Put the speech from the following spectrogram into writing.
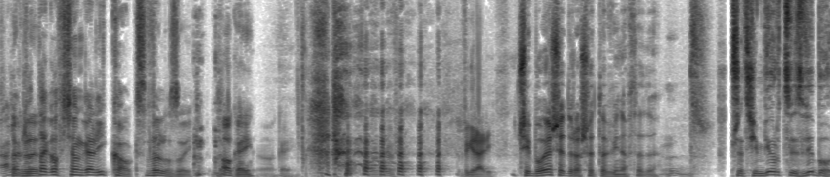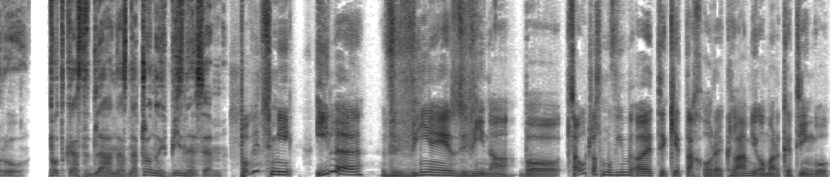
Ale Także, do tego wciągali koks, wyluzuj. okej. Okej. Wygrali. Czyli było jeszcze droższe to wino wtedy? Przedsiębiorcy z wyboru. Podcast dla naznaczonych biznesem. Powiedz mi, ile w winie jest wina? Bo cały czas mówimy o etykietach, o reklamie, o marketingu.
